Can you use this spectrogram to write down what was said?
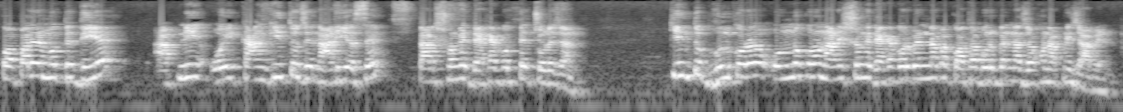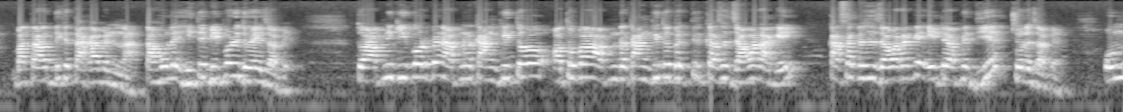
কপালের মধ্যে দিয়ে আপনি ওই কাঙ্ক্ষিত যে নারী আছে, তার সঙ্গে দেখা করতে চলে যান। কিন্তু ভুল করে অন্য কোনো নারীর সঙ্গে দেখা করবেন না বা কথা বলবেন না যখন আপনি যাবেন বা তার দিকে তাকাবেন না, তাহলে হিতে বিপরীত হয়ে যাবে। তো আপনি কি করবেন? আপনার কাঙ্ক্ষিত অথবা আপনার কাঙ্ক্ষিত ব্যক্তির কাছে যাওয়ার আগে কাছাকাছি যাওয়ার আগে এটা আপনি দিয়ে চলে যাবেন। অন্য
